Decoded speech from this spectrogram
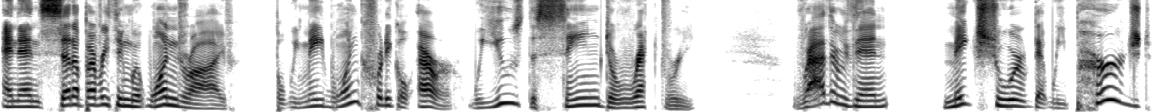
and then set up everything with OneDrive. But we made one critical error. We used the same directory rather than make sure that we purged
